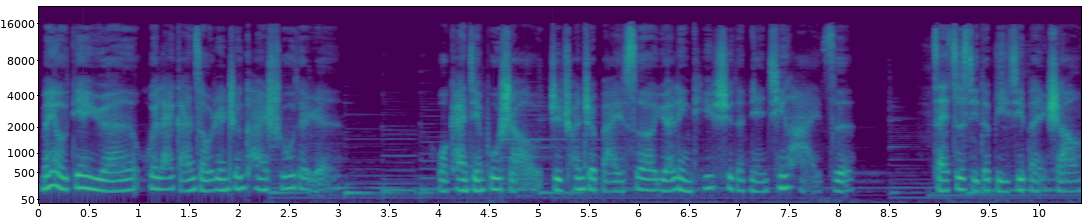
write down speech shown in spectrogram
没有店员会来赶走认真看书的人。我看见不少只穿着白色圆领 T 恤的年轻孩子，在自己的笔记本上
